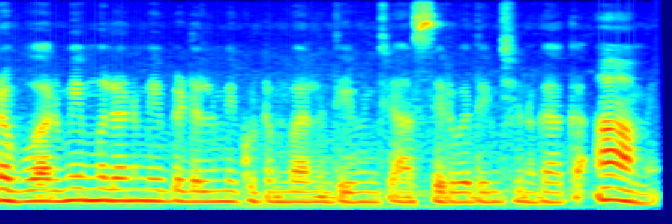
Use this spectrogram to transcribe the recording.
ప్రభువారు మిమ్మలను మీ బిడ్డలు మీ కుటుంబాలను దీవించి ఆశీర్వదించునుగాక. ఆమె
